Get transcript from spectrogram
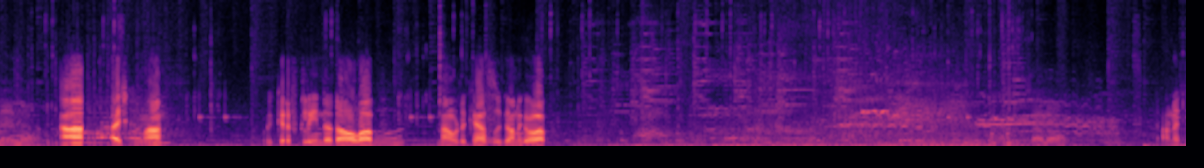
Nemo. Ah, guys, come on. We could have cleaned it all up. Now the castle is gonna go up. Darn it.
